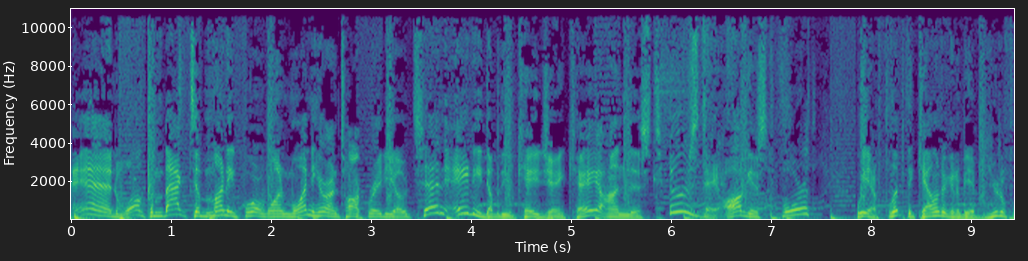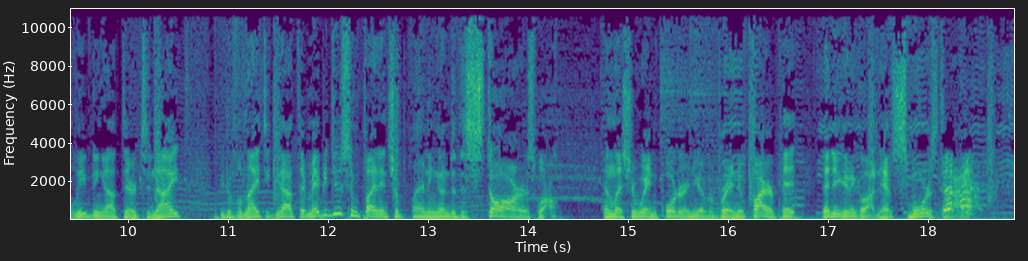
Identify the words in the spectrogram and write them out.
And welcome back to Money 411 here on Talk Radio 1080 WKJK on this Tuesday, August 4th. We have flipped the calendar. Going to be a beautiful evening out there tonight. Beautiful night to get out there. Maybe do some financial planning under the stars. Well, unless you're Wayne Porter and you have a brand new fire pit, then you're going to go out and have s'mores tonight.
